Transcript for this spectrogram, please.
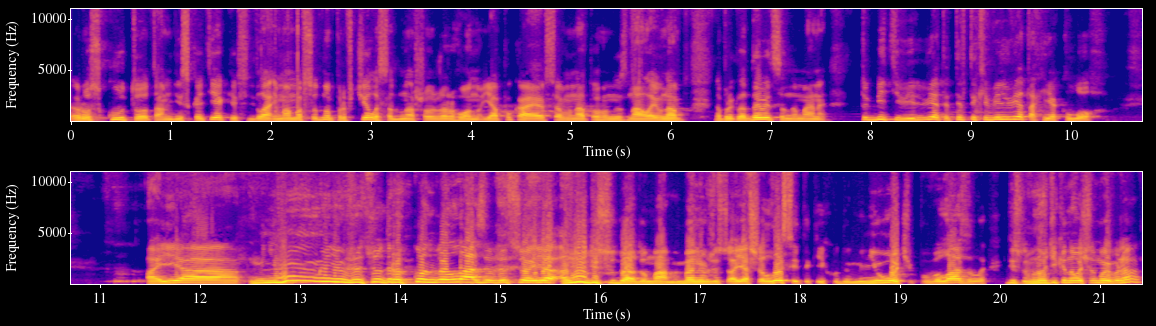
розкуто, там, дискотеки, всі діла, і мама все одно привчилася до нашого жаргону. Я покаявся, вона того не знала. І вона, наприклад, дивиться на мене: тобі ті вільвети, ти в таких вільветах як лох. А я мені, мені вже все, дракон вилазив, вже все. Я, а ну йди сюди до мами. в мене вже все. А я ще лисий такий ходив, мені очі повилазили. Сюди, воно тільки на очі мої вона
